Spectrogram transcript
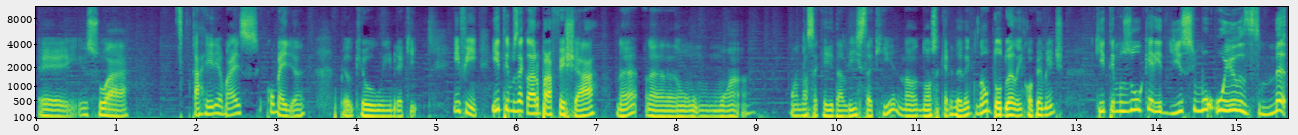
é, em sua carreira mais comédia, né? Pelo que eu lembre aqui. Enfim, e temos, é claro, para fechar, né? Uma, uma nossa querida lista aqui, no, nossa querida elenco, não todo o elenco, obviamente, que temos o queridíssimo Will Smith,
